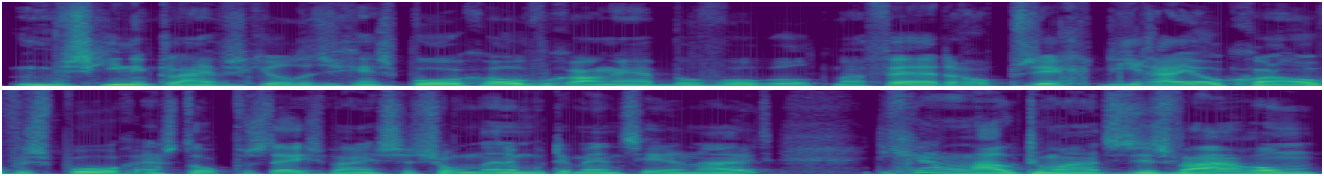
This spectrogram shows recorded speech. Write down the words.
Misschien een klein verschil dat je geen spoorgovergangen hebt, bijvoorbeeld. Maar verder op zich, die rijden ook gewoon over spoor en stoppen steeds bij een station. En dan moeten mensen in en uit. Die gaan al automatisch. Dus waarom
